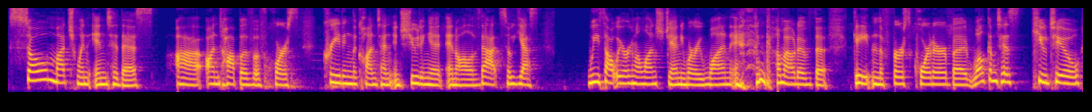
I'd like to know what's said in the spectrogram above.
so much went into this, uh, on top of, of course, creating the content and shooting it and all of that. So, yes, we thought we were going to launch January 1 and come out of the gate in the first quarter, but welcome to Q2.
